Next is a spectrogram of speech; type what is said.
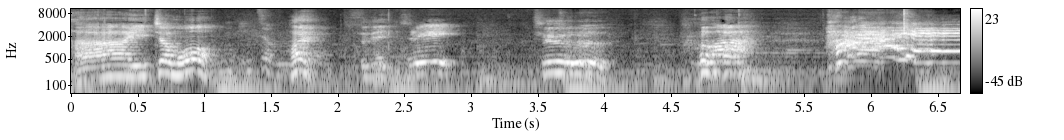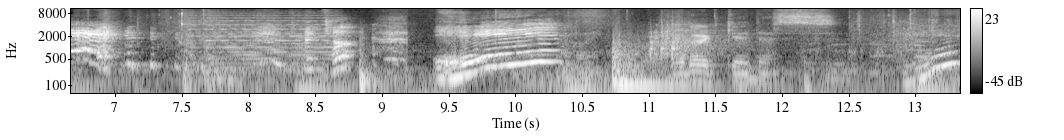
아 2.5いつも 하이 3 3 2 2 1えー、 8개 됐어 え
